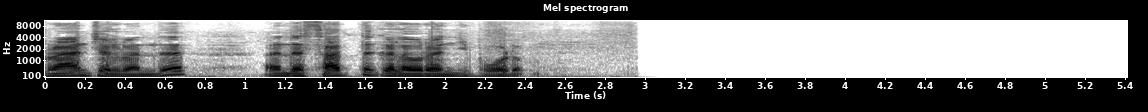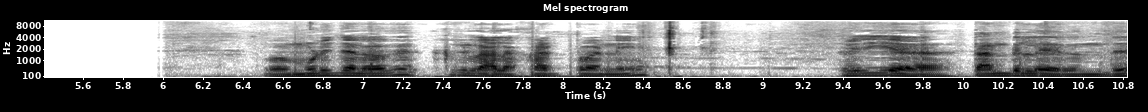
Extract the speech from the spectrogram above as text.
பிராஞ்சல் வந்து அந்த சத்துக்களை உறைஞ்சி போடும். முடிஞ்ச அளவுக்கு கீழால் கட் பண்ணி பெரிய தண்டில் இருந்து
